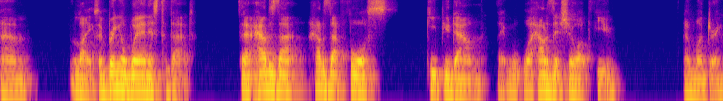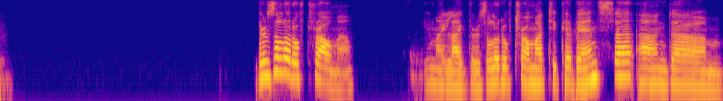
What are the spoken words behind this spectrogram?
Um, like so bring awareness to that. So how does that how does that force keep you down? Like what, how does it show up for you? I'm wondering there's a lot of trauma in my life there's a lot of traumatic events uh, and um,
